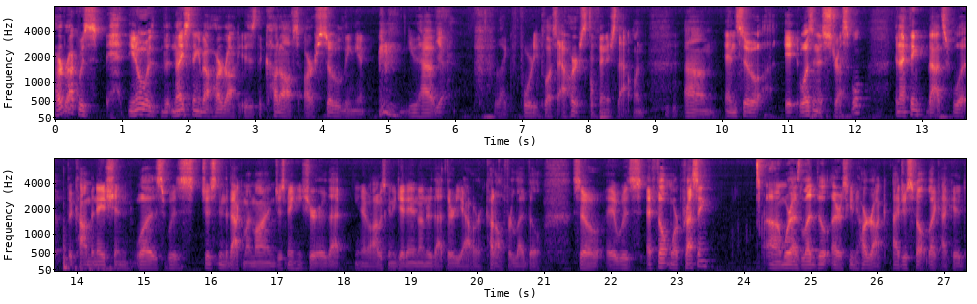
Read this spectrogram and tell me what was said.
Hardrock was, you know, the nice thing about Hard Rock is the cutoffs are so lenient. you have Yeah. like 40 plus hours to finish that one. Um, and so it wasn't as stressful. And I think that's what the combination was, was just in the back of my mind, just making sure that, you know, I was going to get in under that 30 hour cutoff for Leadville. So it was, it felt more pressing. Um, whereas Leadville, or excuse me, Hardrock, I just felt like I could,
